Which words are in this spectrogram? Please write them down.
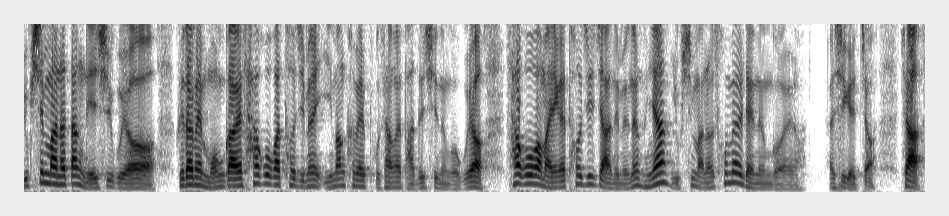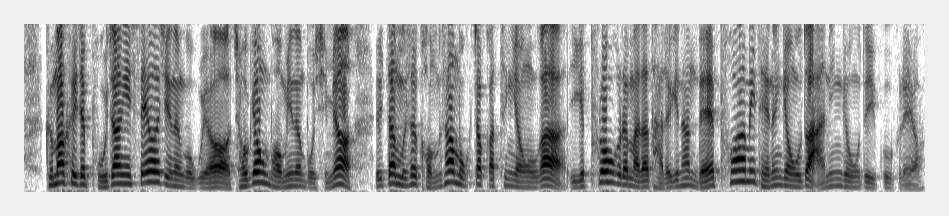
60만 원 딱 내시고요. 그다음에 뭔가의 사고가 터지면 이만큼의 보상을 받으시는 거고요. 사고가 만약에 터지지 않으면은 그냥 60만 원 소멸되는 거예요. 아시겠죠? 자, 그만큼 이제 보장이 세워지는 거고요. 적용 범위는 보시면 일단 무슨 검사 목적 같은 경우가 이게 프로그램마다 다르긴 한데 포함이 되는 경우도 아닌 경우도 있고 그래요.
